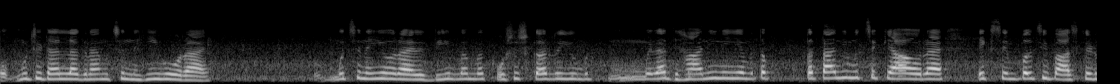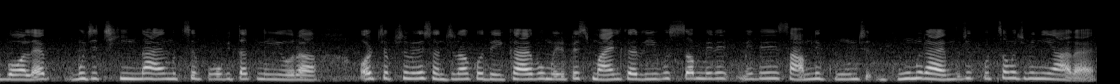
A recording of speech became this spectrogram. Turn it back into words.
मुझे डर लग रहा है, मुझसे नहीं हो रहा है। मुझसे नहीं हो रहा है रिद्धि मैं मैं कोशिश कर रही हूँ मेरा ध्यान ही नहीं है मतलब पता नहीं मुझसे क्या हो रहा है। एक सिंपल सी बास्केट बॉल है, मुझे छीनना है, मुझसे वो भी तक नहीं हो रहा। और जब से मैंने संजना को देखा है, वो मेरे पे स्माइल कर रही है, वो सब मेरे मेरे सामने गूंज, घूम रहा है, मुझे कुछ समझ में नहीं आ रहा है।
